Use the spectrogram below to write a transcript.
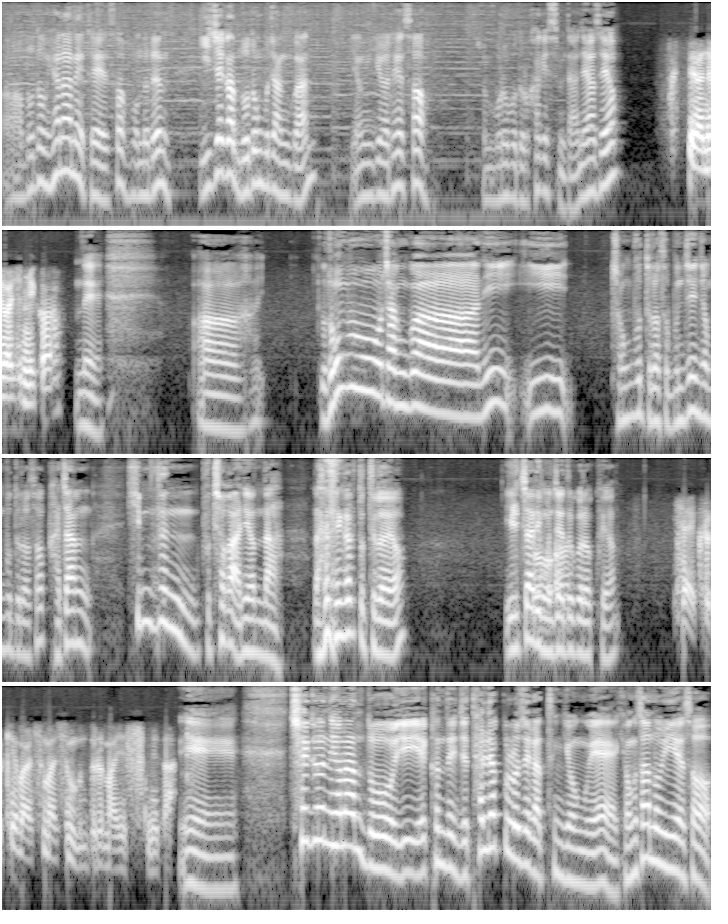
어, 노동 현안에 대해서 오늘은 이재갑 노동부 장관 연결해서 좀 물어보도록 하겠습니다. 안녕하세요. 네, 안녕하십니까? 네. 어, 노동부 장관이 이 정부 들어서 문재인 정부 들어서 가장 힘든 부처가 아니었나라는 생각도 들어요. 일자리 어, 문제도 그렇고요. 네, 그렇게 말씀하신 분들 많이 있습니다. 예. 최근 현안도 이 예컨대 이제 탄력 근로제 같은 경우에 경사노위에서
